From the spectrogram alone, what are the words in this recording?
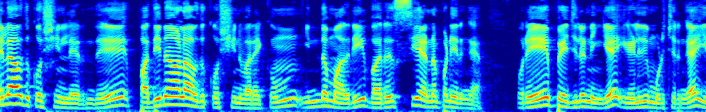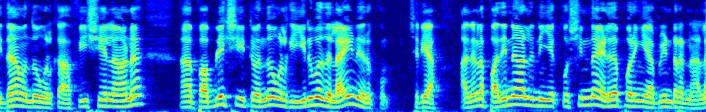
ஏழாவது கொஷின்லேருந்து பதினாலாவது கொஷின் வரைக்கும் இந்த மாதிரி வரிசையாக என்ன பண்ணிடுங்க ஒரே பேஜில் நீங்கள் எழுதி முடிச்சிருங்க. இதான் வந்து உங்களுக்கு அஃபிஷியலான பப்ளிக் ஷீட் வந்து உங்களுக்கு இருபது லைன் இருக்கும். சரியா? அதனால் பதினாலு நீங்கள் கொஷின் தான் எழுத போகிறீங்க அப்படின்றனால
